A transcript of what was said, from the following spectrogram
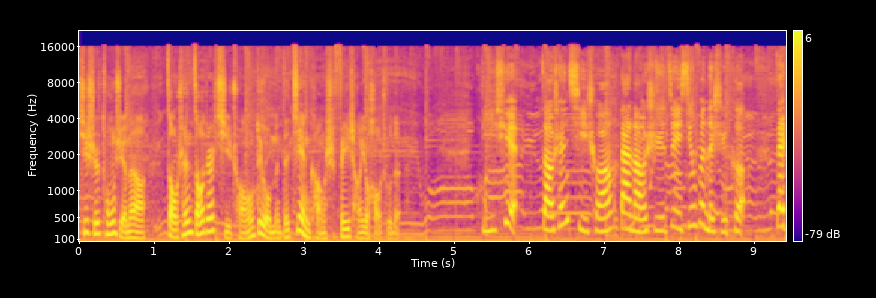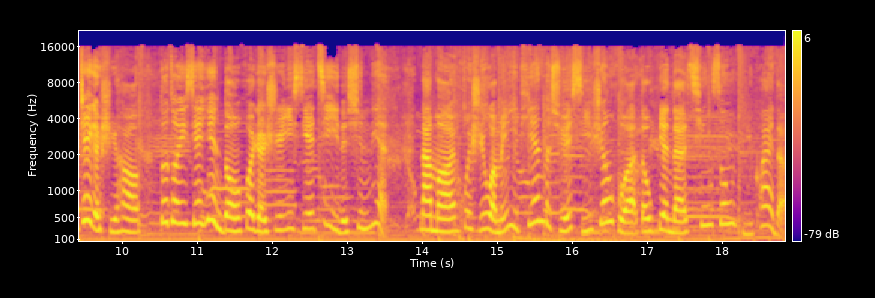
其实同学们啊，早晨早点起床对我们的健康是非常有好处的。的确，早晨起床，大脑是最兴奋的时刻，在这个时候多做一些运动或者是一些记忆的训练，那么会使我们一天的学习生活都变得轻松愉快的。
